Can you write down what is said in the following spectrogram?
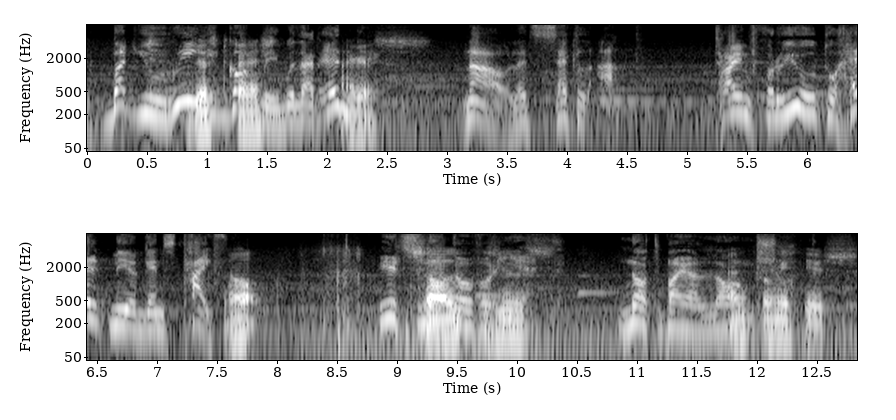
straight. but you really Just got me with that ending. Now, let's settle up. Time for you to help me against Typhon. No, It's Sol, not over Zeus, yet. Not by a long and shot. Prometheus.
